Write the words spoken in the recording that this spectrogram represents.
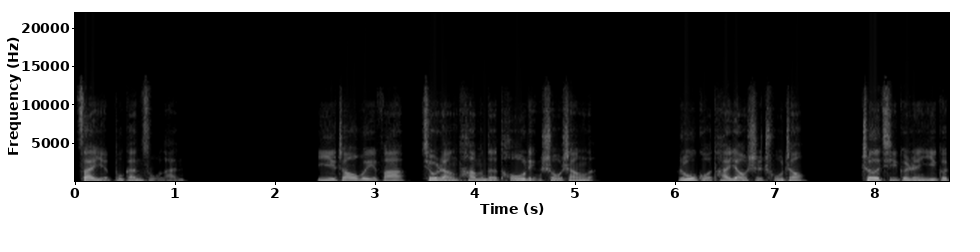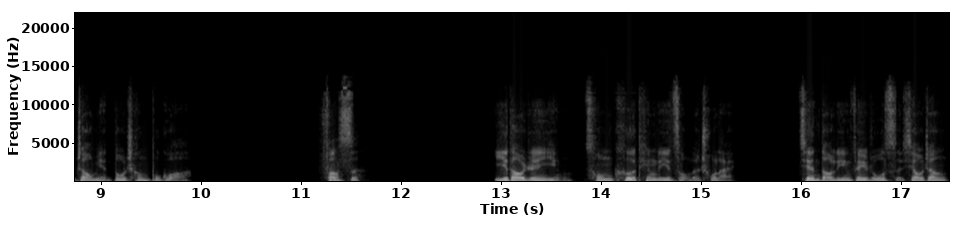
再也不敢阻拦。一招未发，就让他们的头领受伤了。如果他要是出招，这几个人一个照面都撑不过啊！放肆！一道人影从客厅里走了出来，见到林飞如此嚣张，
